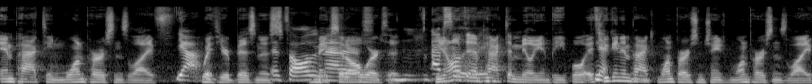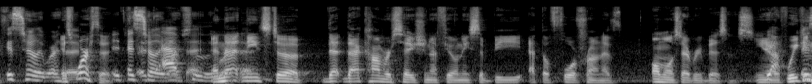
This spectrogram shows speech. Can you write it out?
impacting one person's life Yeah. with your business That's all that makes it all worth it. Mm-hmm. You don't have to impact a million people. If No. you can impact one person, change one person's life, it's totally worth it's it. It's worth it. It's totally worth it. and worth that it. needs to that that conversation I feel needs to be at the forefront of almost every business. You know, Yeah. if we can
